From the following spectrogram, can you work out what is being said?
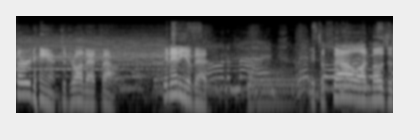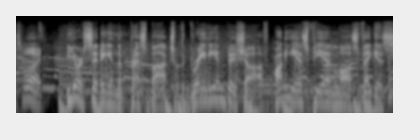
third hand to draw that foul. In any event, it's a foul on Moses Wood. You're sitting in the press box with Graney and Bischoff on ESPN Las Vegas.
